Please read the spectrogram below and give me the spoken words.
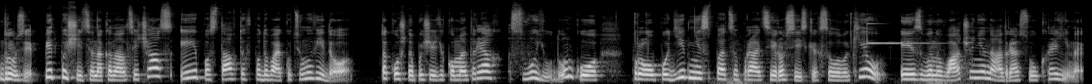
Друзі, підпишіться на канал Січас і поставте вподобайку цьому відео. Також напишіть у коментарях свою думку про подібні спецоперації російських силовиків і звинувачення на адресу України.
